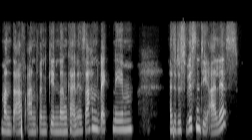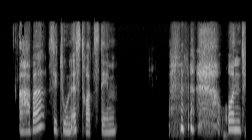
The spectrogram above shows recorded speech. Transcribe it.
Man darf anderen Kindern keine Sachen wegnehmen. Also das wissen die alles, aber sie tun es trotzdem. Und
